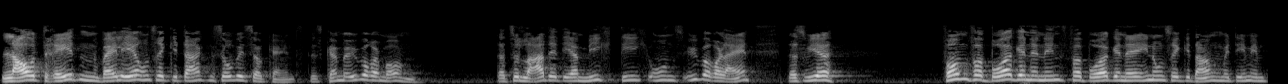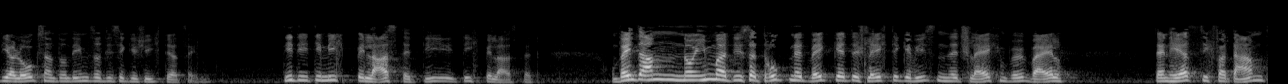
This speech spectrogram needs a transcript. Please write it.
laut reden, weil er unsere Gedanken sowieso kennt. Das können wir überall machen. Dazu ladet er mich, dich, uns überall ein, dass wir vom Verborgenen ins Verborgene in unsere Gedanken mit ihm im Dialog sind und ihm so diese Geschichte erzählen. Die, die, die mich belastet, die dich belastet. Und wenn dann noch immer dieser Druck nicht weggeht, das schlechte Gewissen nicht schleichen will, weil dein Herz sich verdammt,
